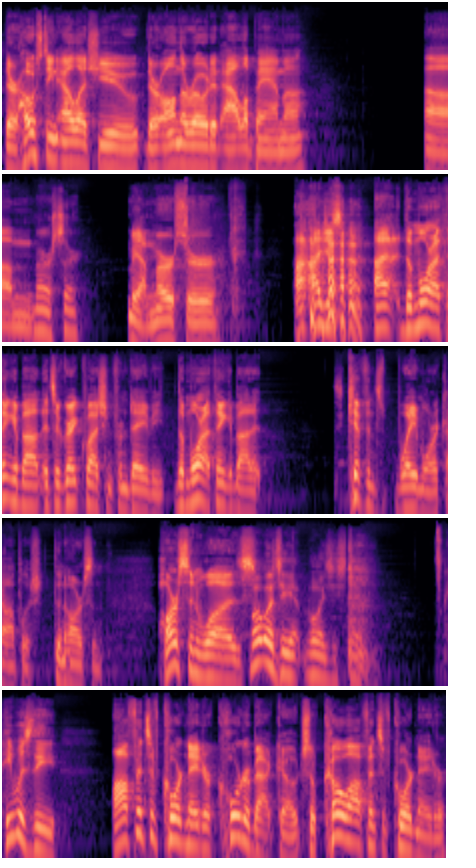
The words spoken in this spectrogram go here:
they're hosting LSU. They're on the road at Alabama. Um, Mercer. yeah, Mercer. I, I just I, the more I think about it's a great question from Davey. The more I think about it, Kiffin's way more accomplished than Harsin. Harsin was What was he at Boise State? he was the offensive coordinator, quarterback coach, so co-offensive coordinator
